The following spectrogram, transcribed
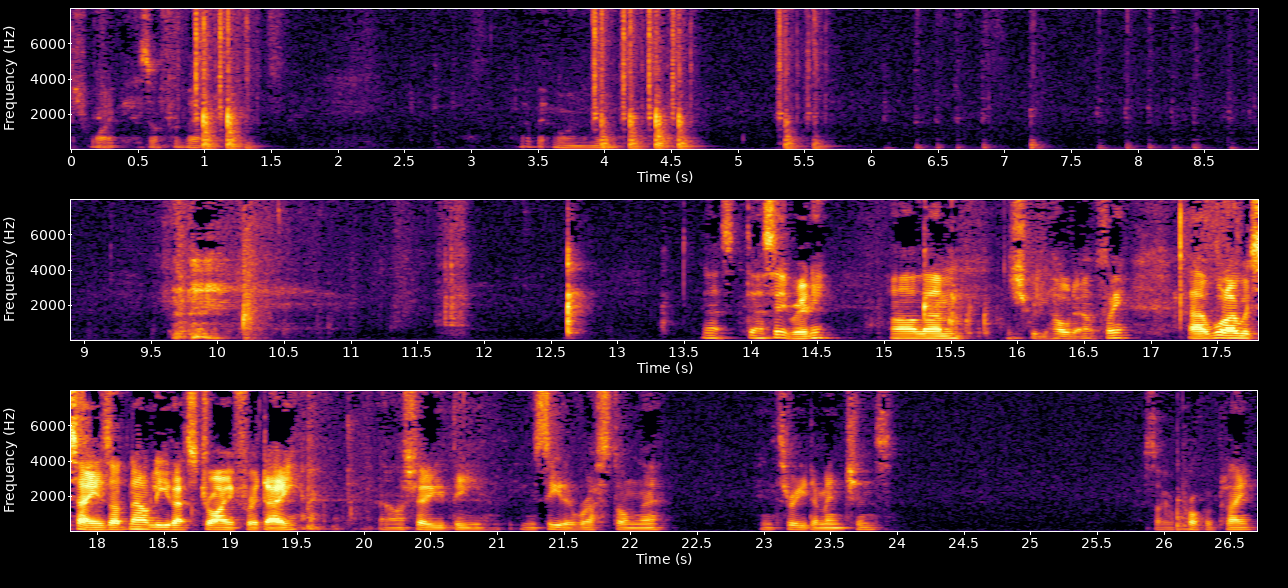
just wipe these off a bit. A bit more in the middle. that's that's it really. I'll um just quickly hold it up for you. Uh, what I would say is I'd now leave that to dry for a day. And I'll show you the you can see the rust on there in three dimensions. Like a proper plane.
